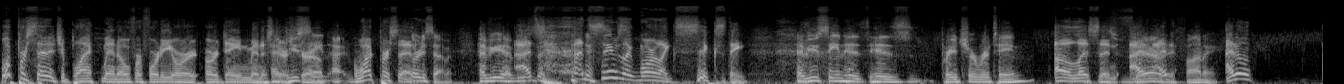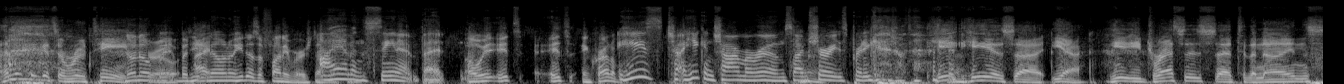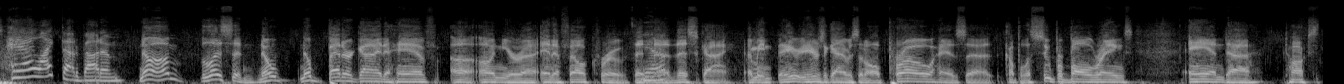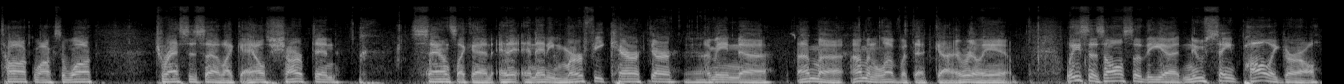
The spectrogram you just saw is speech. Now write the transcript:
What percentage of black men over 40 are ordained ministers? Have you Drew? seen- I- what percent? Thirty-seven. Have you have you, That, that seems like more like 60. have you seen his his preacher routine? Oh, listen, It's I, very I, funny. I don't I don't think it's a routine. No, no, Drew. but, but he I- no, no, he does a funny version. I haven't seen it, but Oh, it, it's it's incredible. he's ch- he can charm a room, so I'm sure he's pretty good with that. He he is uh, yeah. He, he dresses uh, to the nines. Hey, I like that about him. No, I'm listen. No, no better guy to have uh, on your uh, NFL crew than uh, Yep. this guy. I mean, here, here's a guy who's an All-Pro, has uh, a couple of Super Bowl rings, and uh, talks the talk, walks the walk, dresses uh, like Al Sharpton, sounds like an, an, an Eddie Murphy character. Yeah. I mean, uh, I'm uh, I'm in love with that guy. I really am. Lisa's also the uh, new St. Pauli girl.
